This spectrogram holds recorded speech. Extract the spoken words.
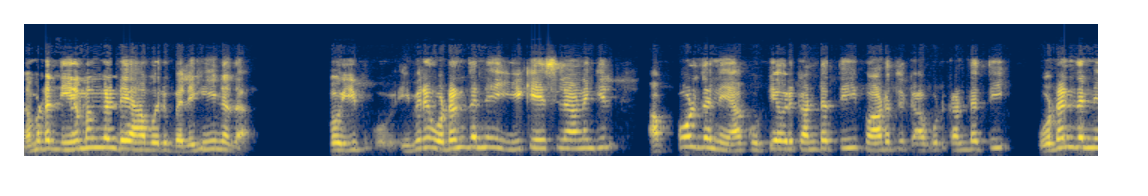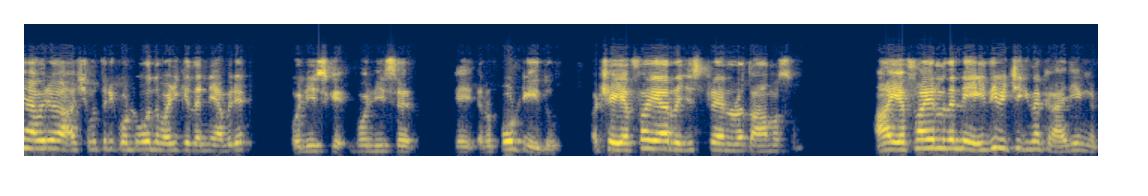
നമ്മുടെ നിയമങ്ങളുടെ ആ ഒരു ബലഹീനത. ഇപ്പോ ഈ ഇവർ ഉടൻ തന്നെ ഈ കേസിലാണെങ്കിൽ അപ്പോൾ തന്നെ ആ കുട്ടി അവർ കണ്ടെത്തി പാടത്തിൽ കണ്ടെത്തി ഉടൻ തന്നെ അവർ ആശുപത്രി കൊണ്ടുപോകുന്ന വഴിക്ക് തന്നെ അവർ പോലീസ് പോലീസ് റിപ്പോർട്ട് ചെയ്തു. പക്ഷെ എഫ്ഐആർ രജിസ്റ്റർ ചെയ്യാനുള്ള താമസം. ആ എഫ്ഐആറിൽ തന്നെ എഴുതി വെച്ചിരിക്കുന്ന കാര്യങ്ങൾ.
